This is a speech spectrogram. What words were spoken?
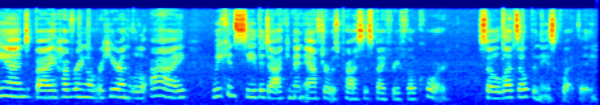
And by hovering over here on the little I, we can see the document after it was processed by FreeFlow Core. So let's open these quickly.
